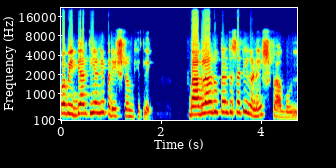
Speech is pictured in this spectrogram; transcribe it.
व विद्यार्थी यांनी परिश्रम घेतले. बागला वृत्तांतासाठी गणेश बागुल.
